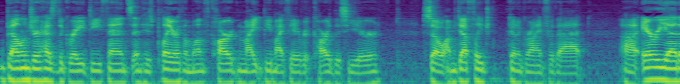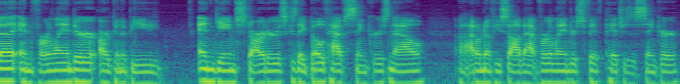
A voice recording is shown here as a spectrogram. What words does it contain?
Bellinger has the great defense, and his Player of the Month card might be my favorite card this year. So I'm definitely gonna grind for that. Uh, Arrieta and Verlander are gonna be end game starters because they both have sinkers now. Uh, I don't know if you saw that. Verlander's fifth pitch is a sinker.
